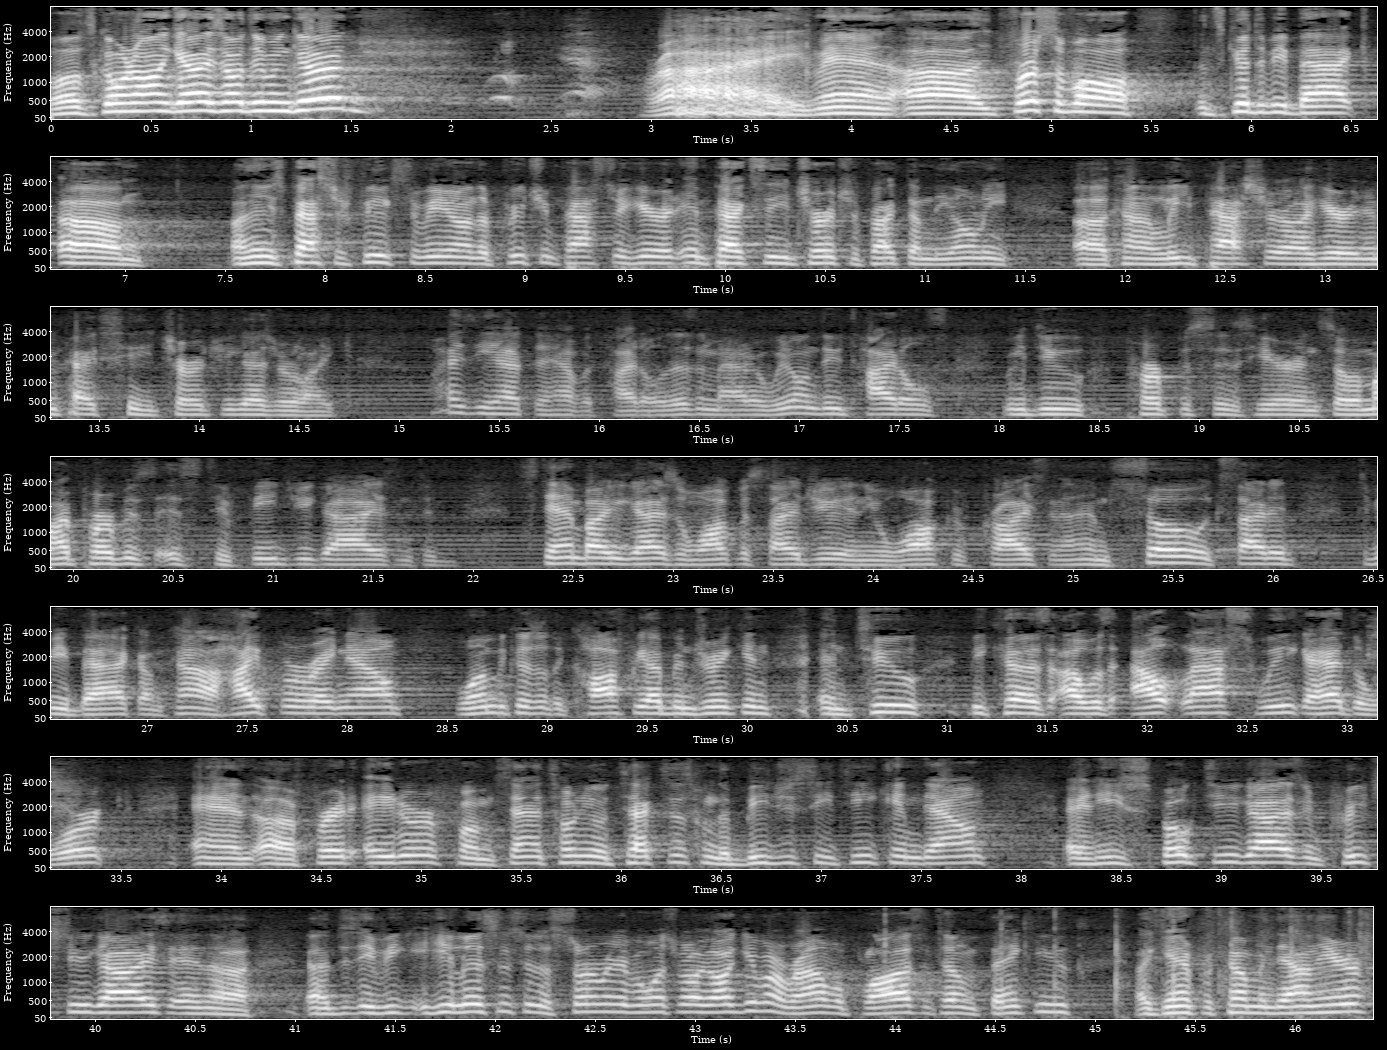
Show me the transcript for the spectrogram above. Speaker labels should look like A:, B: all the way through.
A: Well, what's going on, guys? All doing good? Right, man. Uh, first of all, it's good to be back. Um, my name is Pastor Felix Trevino. I'm the preaching pastor here at Impact City Church. In fact, I'm the only uh, kind of lead pastor out here at Impact City Church. You guys are like, why does he have to have a title? It doesn't matter. We don't do titles, we do purposes here. And so, my purpose is to feed you guys and to stand by you guys and walk beside you in your walk with Christ. And I am so excited to be back. I'm kind of hyper right now. One, because of the coffee I've been drinking, and two, because I was out last week. I had to work, and uh, Fred Ader from San Antonio, Texas, from the BGCT came down, and he spoke to you guys and preached to you guys. And uh, uh, just, if he, he, listens to the sermon every once in a while, I'll give him a round of applause and tell him thank you again for coming down here.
